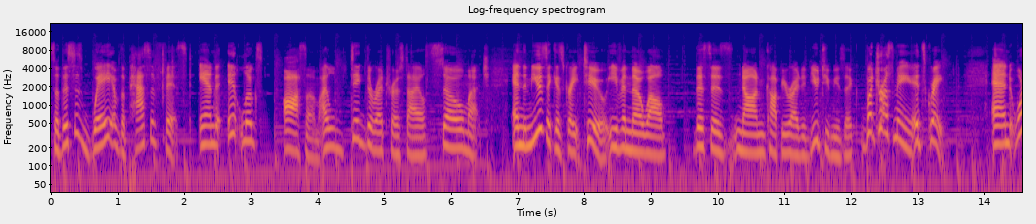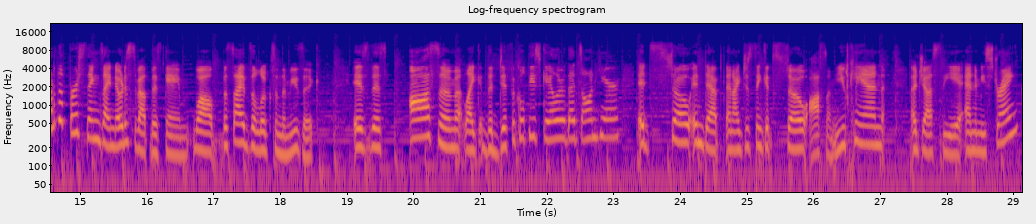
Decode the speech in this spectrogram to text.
So this is Way of the Passive Fist, and it looks awesome. I dig the retro style so much. And the music is great too, even though, well, this is non copyrighted YouTube music. But trust me, it's great. And one of the first things I noticed about this game, well, besides the looks and the music, is this awesome, like the difficulty scaler that's on here. It's so in depth, and I just think it's so awesome. You can adjust the enemy strength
